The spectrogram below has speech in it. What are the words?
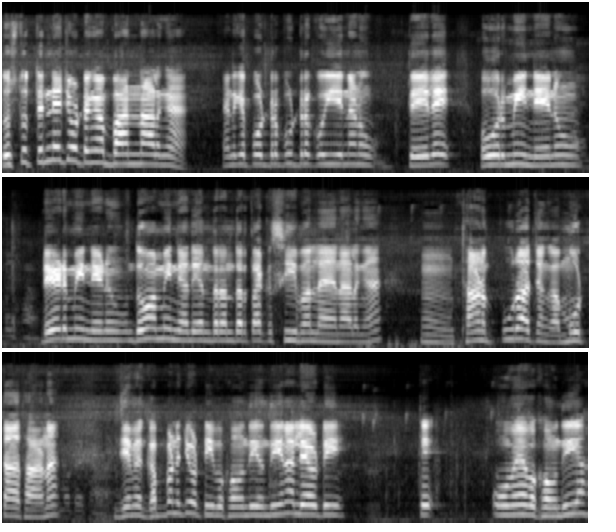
ਦੋਸਤੋ ਤਿੰਨੇ ਝੋਟੀਆਂ ਬੰਨ ਵਾਲੀਆਂ। ਯਾਨੀ ਕਿ ਪਾਊਡਰ ਪਾਊਡਰ ਕੋਈ ਇਹਨਾਂ ਨੂੰ ਤੇਲ ਹੋਰ ਮਹੀਨੇ ਨੂੰ, ਡੇਢ ਮਹੀਨੇ ਨੂੰ, ਦੋਵਾਂ ਮਹੀਨਿਆਂ ਦੇ ਅੰਦਰ ਅੰਦਰ ਤੱਕ ਸੀਵਨ ਲੈਣ ਵਾਲੀਆਂ, ਹੂੰ, ਥਣ ਪੂਰਾ ਚੰਗਾ, ਮੋਟਾ ਥਣ। ਜਿਵੇਂ ਗੱਭਣ ਝੋਟੀ ਵਿਖਾਉਂਦੀ ਹੁੰਦੀ ਹੈ ਨਾ ਲਿਓਟੀ ਤੇ ਉਵੇਂ ਵਿਖਾਉਂਦੀ ਆ।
